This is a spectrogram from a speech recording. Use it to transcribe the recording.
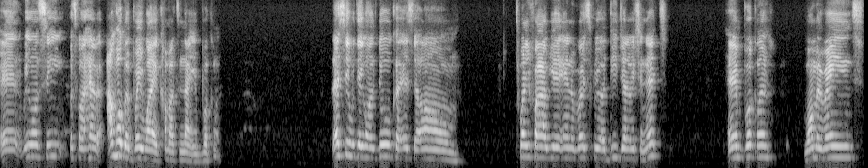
And we're gonna see what's gonna happen. I'm hoping Bray Wyatt come out tonight in Brooklyn. Let's see what they're gonna do because it's the um 25 year anniversary of D Generation X in Brooklyn. Roman Reigns,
